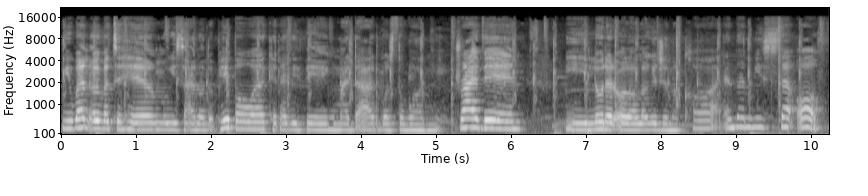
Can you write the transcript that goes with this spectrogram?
we went over to him, we signed all the paperwork and everything. My dad was the one driving. We loaded all our luggage in the car and then we set off.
